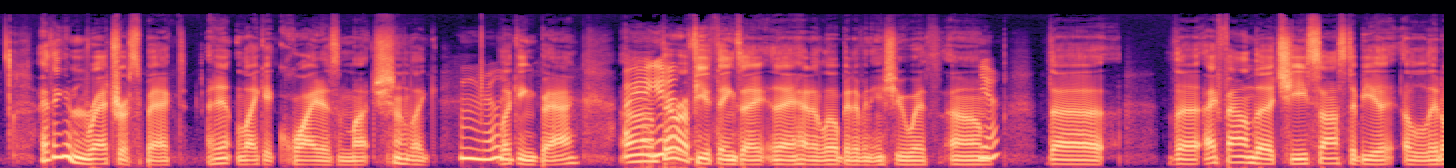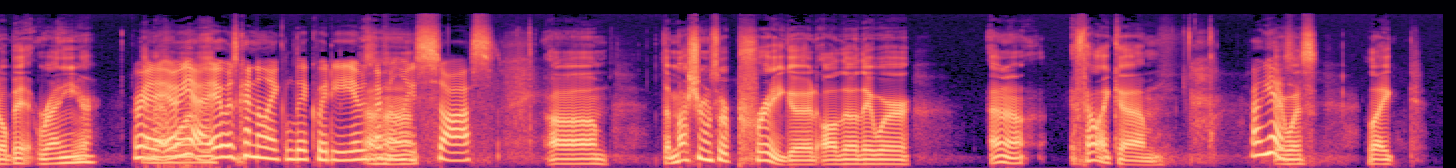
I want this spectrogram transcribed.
I think in retrospect, I didn't like it quite as much. like mm, really, looking back, Oh, yeah, um, you there were a few things I, that I had a little bit of an issue with. Um, yeah. The the I found the cheese sauce to be a, a little bit runnier. Right. Oh, yeah. It was kind of like liquidy. It was Uh-huh. definitely sauce. Um, the mushrooms were pretty good, although they were, I don't know, it felt like um Oh, yes. there was like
